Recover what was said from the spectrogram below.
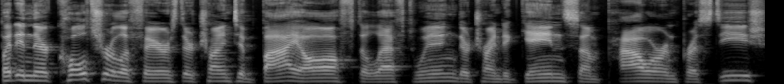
But in their cultural affairs, they're trying to buy off the left wing. They're trying to gain some power and prestige.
